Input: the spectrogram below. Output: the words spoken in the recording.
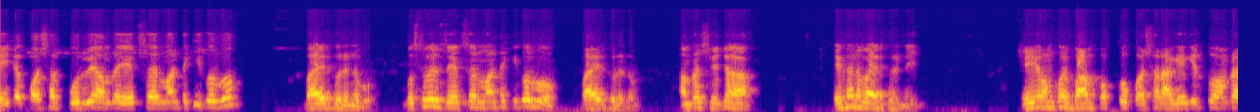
এইটা কষার পূর্বে আমরা এক্সের মানটা কি করব? বাইর করে নেব। বুঝতে পেরেছ? এক্সের মানটা কি করব? বাইর করে নেব। আমরা সেটা এখানে বাইর করে নিই। এই অঙ্ক বাম পক্ষ কষার আগে কিন্তু আমরা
